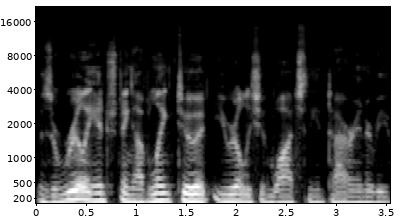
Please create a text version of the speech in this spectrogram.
was really interesting. I've linked to it. You really should watch the entire interview.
